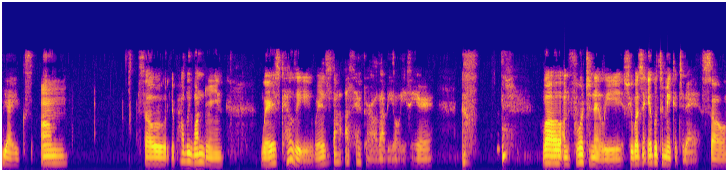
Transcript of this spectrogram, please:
yikes. Um, so you're probably wondering, where's Kelly? Where's that other girl that we always hear? Well, unfortunately, she wasn't able to make it today, so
